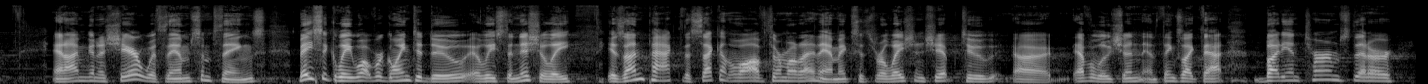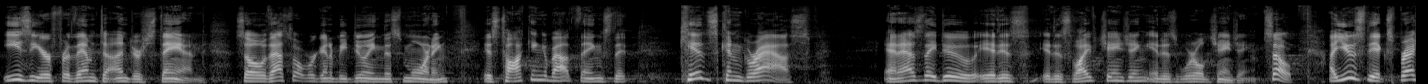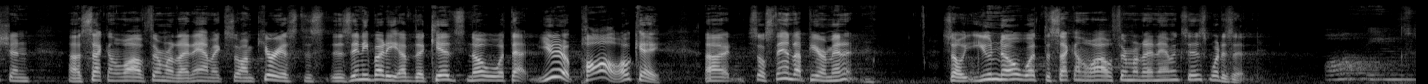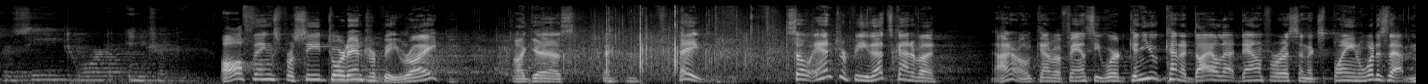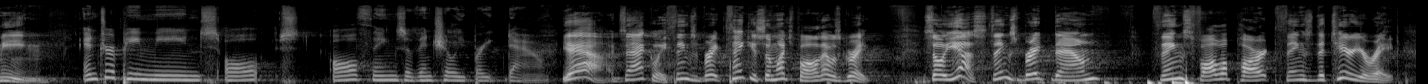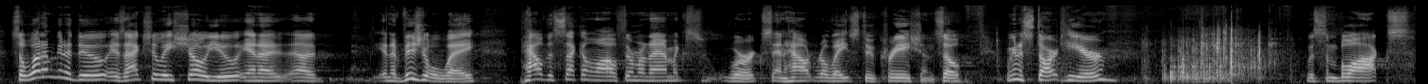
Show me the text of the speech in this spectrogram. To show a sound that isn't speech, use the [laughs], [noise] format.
And I'm going to share with them some things. Basically, what we're going to do, at least initially, is unpack the second law of thermodynamics, its relationship to uh, evolution and things like that, but in terms that are easier for them to understand. So that's what we're going to be doing this morning is talking about things that kids can grasp and as they do, it is, it is life changing, it is world changing. So, I use the expression uh, second law of thermodynamics, so I'm curious does, does, anybody of the kids know what that? You, Paul, okay. Uh, so, stand up here a minute. So, you know what the second law of thermodynamics is? What is it? All things proceed toward entropy. All things proceed toward entropy, right? I guess. [laughs] hey, so entropy, that's kind of a I don't know, kind of a fancy word. Can you kind of dial that down for us and explain what does that mean? Entropy means all all things eventually break down. Yeah, exactly. Things break. Thank you so much, Paul. That was great. So yes, things break down, things fall apart, things deteriorate. So what I'm going to do is actually show you in a uh, in a visual way how the second law of thermodynamics works and how it relates to creation. So we're going to start here with some blocks.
